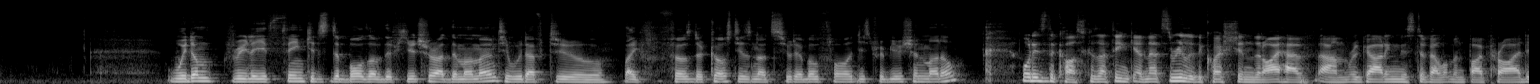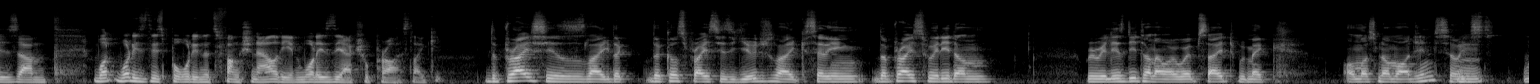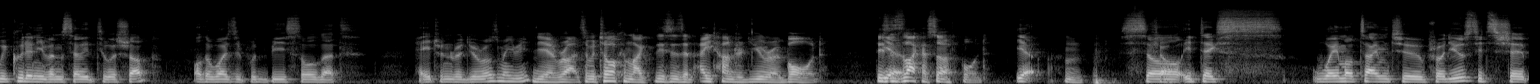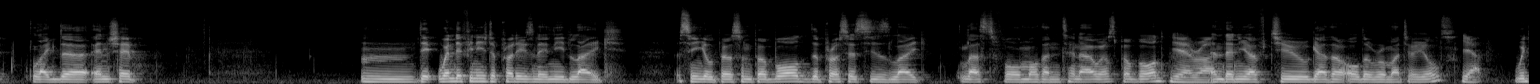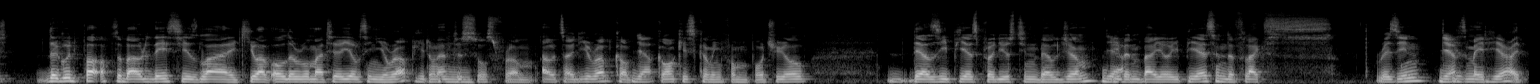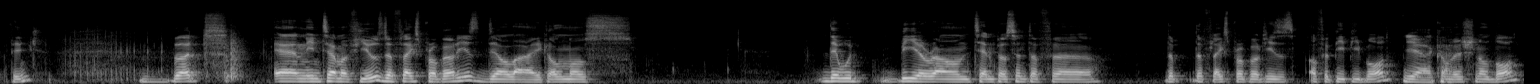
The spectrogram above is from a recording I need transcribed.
we don't really think it's the board of the future at the moment. You would have to like first the cost is not suitable for a distribution model. What is the cost? Because I think, and that's really the question that I have um, regarding this development by Pride is um, what what is this board in its functionality and what is the actual price? Like, The price is like the the cost price is huge. Like selling the price we did on we released it on our website. We make almost no margin, so it's we couldn't even sell it to a shop. Otherwise, it would be sold at 800 euros maybe. yeah, right. So we're talking like this is an 800 euro board. This Yeah. is like a surfboard. Yeah. So Sure. it takes way more time to produce. It's shaped like the end shape. Mm, they, when they finish the product, they need like a single person per board. The process is like lasts for more than 10 hours per board. Yeah, right. And then you have to gather all the raw materials. yeah, Which the good part about this is like you have all the raw materials in Europe. You don't have to source from outside Europe. Cork, Mm. Yeah. cork is coming from Portugal. There's EPS produced in Belgium, Yeah. even bio EPS, and the flax resin Yeah. is made here, I think. But and in terms of use, the flax properties they're like almost they would be around 10% of uh, the, the flex properties of a PP board yeah, okay. conventional board.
